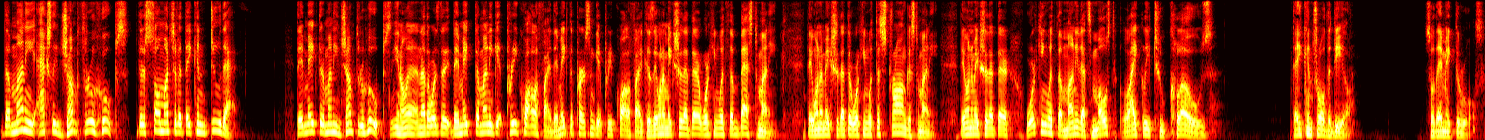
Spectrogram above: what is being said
the money actually jump through hoops. There's so much of it they can do that they make their money jump through hoops. You know, in other words, they, they make the money get pre-qualified. They make the person get pre-qualified because they want to make sure that they're working with the best money. They want to make sure that they're working with the strongest money. They want to make sure that they're working with the money that's most likely to close. They control the deal. So they make the rules.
